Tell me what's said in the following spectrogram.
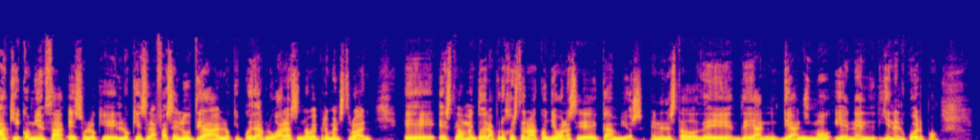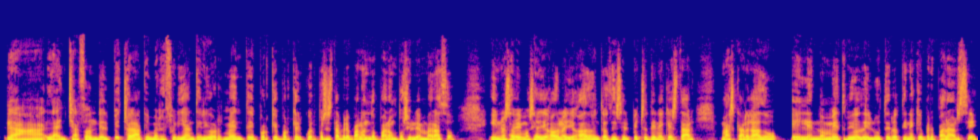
aquí comienza eso, lo que, lo que es la fase lútea, lo que puede dar lugar al síndrome premenstrual. Eh, este aumento de la progesterona conlleva una serie de cambios en el estado de, de, án- de ánimo y en el, y en el cuerpo. La, la hinchazón del pecho a la que me refería anteriormente. ¿Por qué? Porque el cuerpo se está preparando para un posible embarazo y no sabemos si ha llegado o no ha llegado. Entonces el pecho tiene que estar más cargado, el endometrio del útero tiene que prepararse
